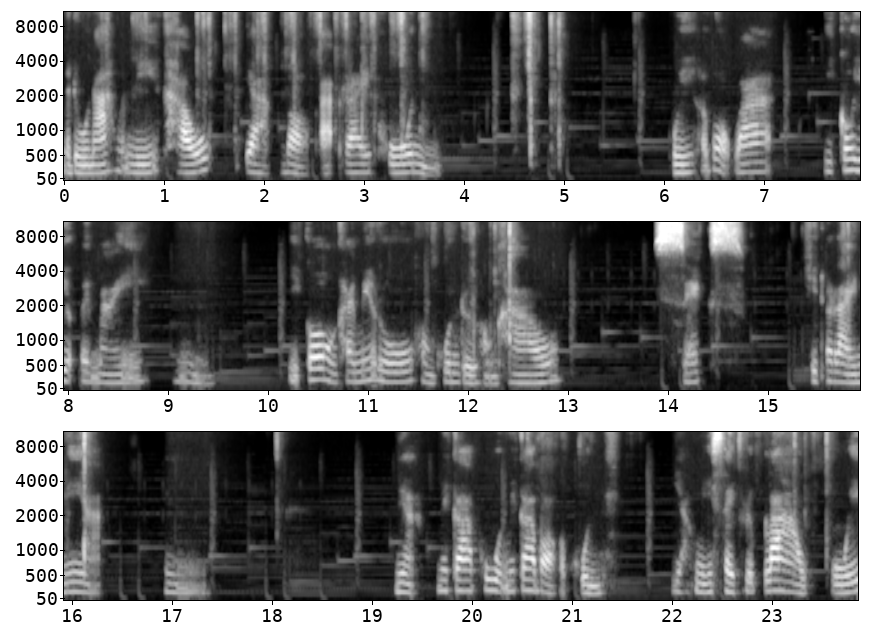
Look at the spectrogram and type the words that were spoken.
มาดูนะ วันนี้เขาอยากบอกอะไรคุณอุ้ยเขาบอกว่าอีโก้เยอะไปไหมอืมอีโก้ของใครไม่รู้ของคุณหรือของเขาเซ็กส์คิดอะไรเนี่ยอืมเนี่ย ไม่กล้าพูดไม่กล้าบอกกับคุณ อยากมีเซ็กหรือเปล่าอุ้ย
